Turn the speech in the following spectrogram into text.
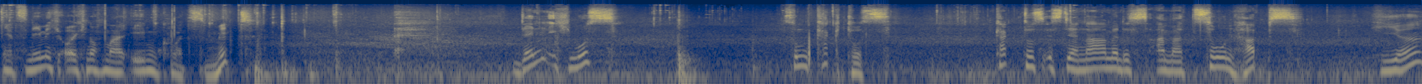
Jetzt nehme ich euch noch mal eben kurz mit. Denn ich muss zum Kaktus. Kaktus ist der Name des Amazon-Hubs hier.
